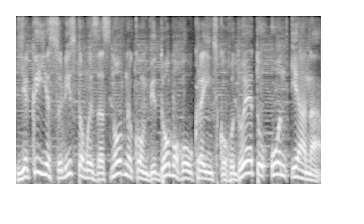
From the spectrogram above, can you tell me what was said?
який є солістом і засновником відомого українського дуету Он і Ана.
